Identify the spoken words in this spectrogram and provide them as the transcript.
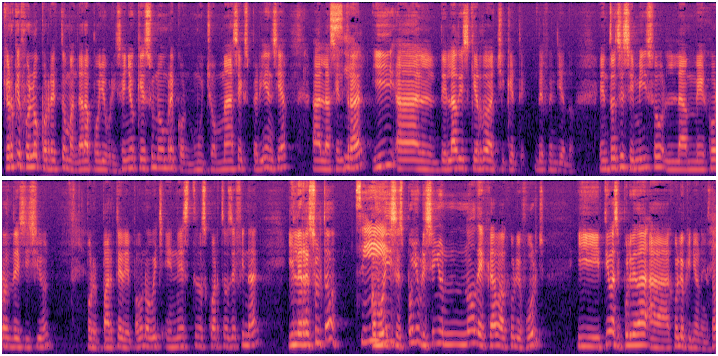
Creo que fue lo correcto mandar a Pollo Briseño, que es un hombre con mucho más experiencia, a la central y al del lado izquierdo a Chiquete, defendiendo. Entonces se me hizo la mejor decisión por parte de Paunovic en estos cuartos de final y le resultó. Como dices, Pollo Briseño no dejaba a Julio Furch y Tiva Sepúlveda a Julio Quiñones, ¿no?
